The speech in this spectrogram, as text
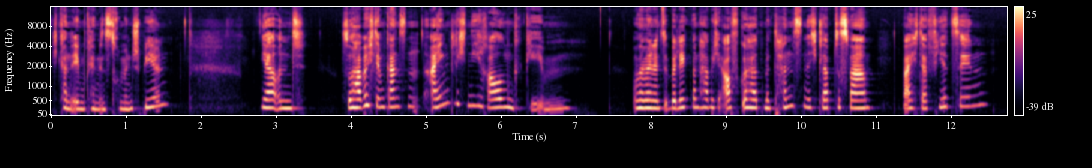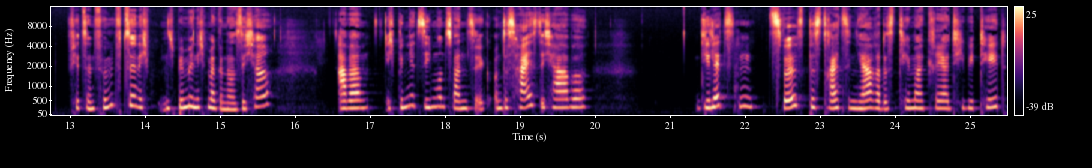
ich kann eben kein Instrument spielen. Ja, und so habe ich dem Ganzen eigentlich nie Raum gegeben. Und wenn man jetzt überlegt, wann habe ich aufgehört mit Tanzen? Ich glaube, das war, war ich da 14, 14, 15? Ich, ich bin mir nicht mehr genau sicher. Aber ich bin jetzt 27 und das heißt, ich habe die letzten 12 bis 13 Jahre das Thema Kreativität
